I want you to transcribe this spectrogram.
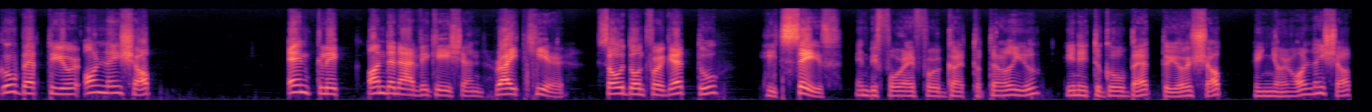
go back to your online shop and click on the navigation right here. So don't forget to hit save. And before I forgot to tell you, you need to go back to your shop in your online shop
